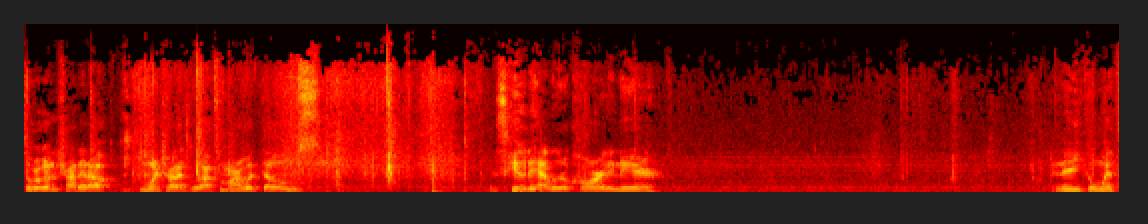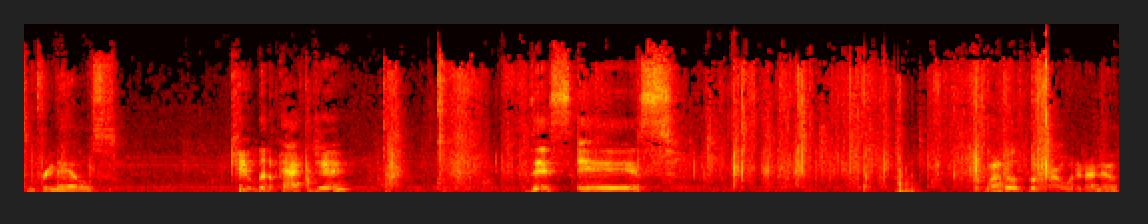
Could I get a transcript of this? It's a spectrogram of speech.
So we're gonna try that out. I'm gonna try to go out tomorrow with those. It's cute, they have a little card in there. And then you can win some free nails. Cute little packaging. This is It's one of those books I ordered, I know.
